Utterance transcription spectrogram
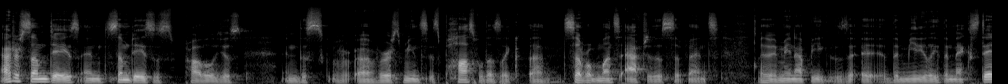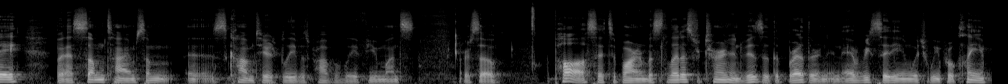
After some days, and some days is probably just in this uh, verse means it's possible that's like um, several months after this event. It may not be uh, immediately the next day, but at some time, some uh, commentators believe it's probably a few months or so. Paul said to Barnabas, Let us return and visit the brethren in every city in which we proclaim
